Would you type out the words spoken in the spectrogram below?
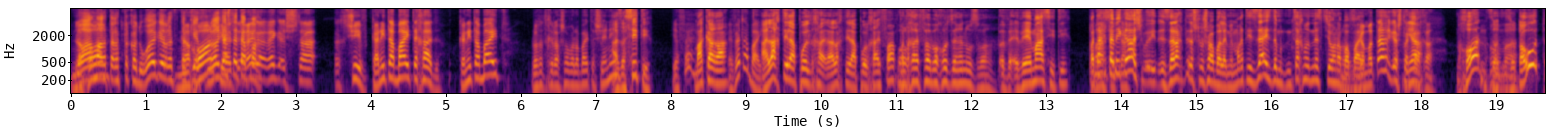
לא נכון. אמרת, רצית כדורגל, רצית כיף, נכון, לא כי הרגשת את- את הפער. רגע, רגע, שאתה... תקשיב, קנית בית אחד, קנית בית, לא תתחיל לחשוב על הבית השני? אז עשיתי. יפה, מה קרה? הבאת בית. הלכתי להפועל הלכתי להפועל חיפה, הפועל פתח- חיפה בחוץ נראינו זוועה. ו- ומה עשיתי? פתחתי את? המגרש, זלחתי לשלושה בלמים, אמרתי, זה ההזדמנות, ניצחנו את נס ציונה אז בבית. גם אתה הרגשת שנייה. ככה. נכון, מה? זו טעות.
